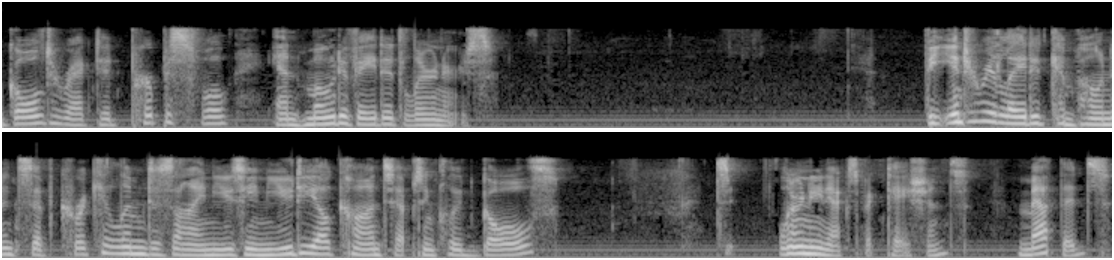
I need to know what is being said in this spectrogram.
goal-directed, purposeful, and motivated learners. The interrelated components of curriculum design using UDL concepts include goals, learning expectations, methods,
